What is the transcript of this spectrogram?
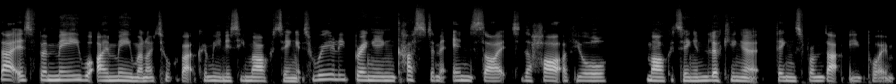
That is for me what I mean when I talk about community marketing. It's really bringing customer insight to the heart of your marketing and looking at things from that viewpoint.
